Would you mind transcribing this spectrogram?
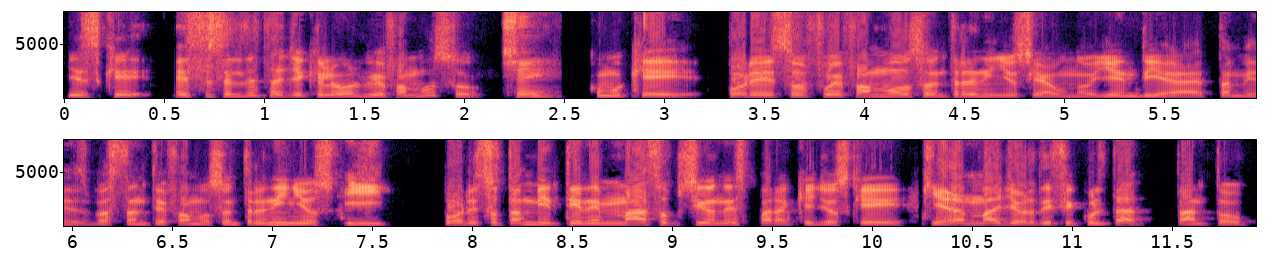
Y es que ese es el detalle que lo volvió famoso. Sí. Como que por eso fue famoso entre niños y aún hoy en día también es bastante famoso entre niños y por eso también tiene más opciones para aquellos que quieran mayor dificultad, tanto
